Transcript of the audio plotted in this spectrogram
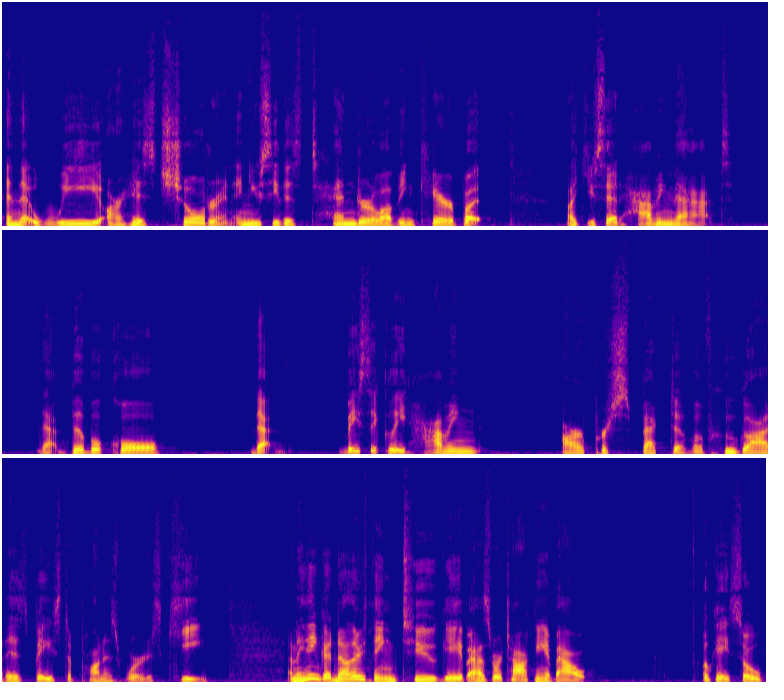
and that we are his children. And you see this tender, loving care. But like you said, having that, that biblical, that basically having our perspective of who God is based upon his word is key. And I think another thing too, Gabe, as we're talking about, okay, so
